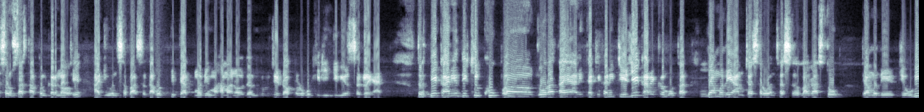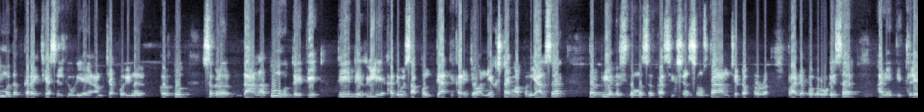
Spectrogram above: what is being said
संस्था स्थापन करण्याचे आजीवन सभासद आहोत की त्यात मध्ये महामानव गुरुचे डॉक्टर वकील इंजिनियर सगळे आहेत. तर ते कार्य देखील खूप जोरात आहे आणि त्या ठिकाणी जे जे कार्यक्रम होतात. त्यामध्ये आमच्या सर्वांचा सहभाग असतो. त्यामध्ये जेवढी मदत करायची असेल तेवढी आमच्या परीनं करतो. सगळं दानातून होतंय ते. ते देखील एखाद्या वेळेस आपण त्या ठिकाणी जेव्हा नेक्स्ट टाइम आपण याल सर तर प्रियदर्शी धम्मसंस्कार शिक्षण संस्था आमचे डॉक्टर प्राध्यापक रोडे सर आणि तिथले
